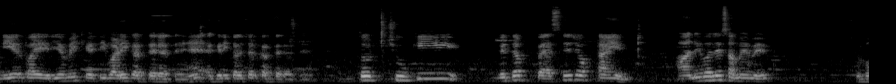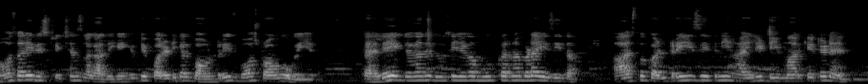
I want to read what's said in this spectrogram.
नियर बाई एरिया में खेती बाड़ी करते रहते हैं एग्रीकल्चर करते रहते हैं। तो चूँकि with the passage of time आने वाले समय में बहुत सारी रिस्ट्रिक्शंस लगा दी गई क्योंकि पॉलिटिकल बाउंड्रीज बहुत स्ट्रांग हो गई हैं। पहले एक जगह से दूसरी जगह मूव करना बड़ा इजी था। आज तो कंट्रीज़ इतनी हाईली डिमार्केटेड हैं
